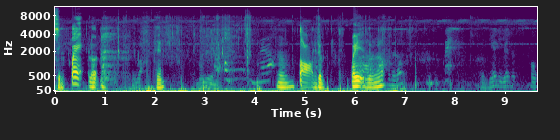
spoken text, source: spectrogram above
เสียงแปะเลยเห็นอืมต่อมจนเป๊ะเลยเนาะเย็นเย็นผม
